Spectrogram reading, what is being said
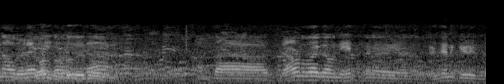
ಒಂದಿನ ಅವ್ರು ಇದು. ಅಂತ ಶ್ರಾವಣದಾಗ ಅವನು ಹೆಚ್ಚಿನ ಗಜನ ಕೇಳಿದ್ದ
